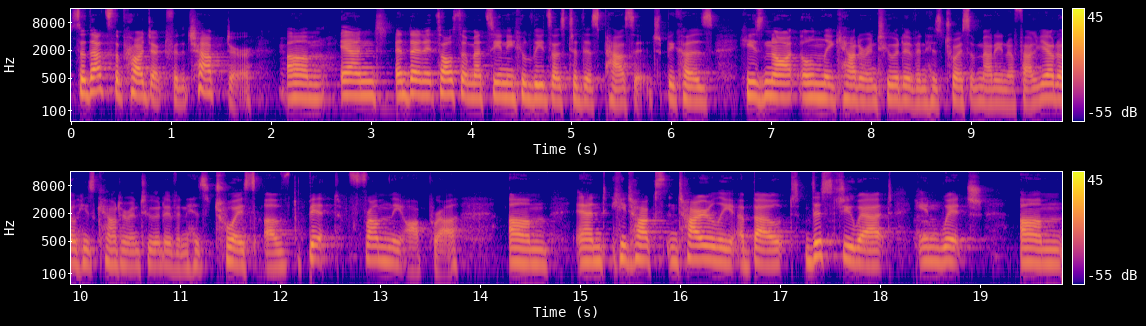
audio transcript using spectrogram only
so that's the project for the chapter. Um, and, and then it's also Mazzini who leads us to this passage because he's not only counterintuitive in his choice of Marino Faliero, he's counterintuitive in his choice of bit from the opera. Um, and he talks entirely about this duet in which um,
